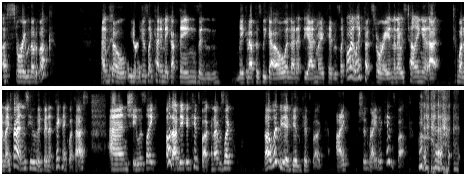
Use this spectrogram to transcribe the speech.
a story without a book. Love and it. so, you know, I just like kind of make up things and make it up as we go. And then at the end, my kid was like, Oh, I like that story. And then I was telling it at to one of my friends who had been at the picnic with us. And she was like, Oh, that'd be a good kids book. And I was like, That would be a good kids book. I should write a kids book.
